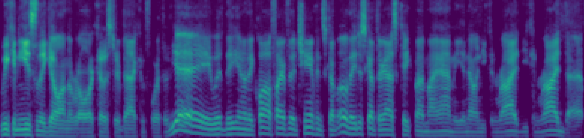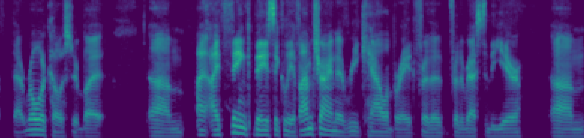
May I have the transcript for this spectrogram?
we can easily go on the roller coaster back and forth of yay with the you know they qualify for the Champions Cup. Oh, they just got their ass kicked by Miami. You know, and you can ride you can ride that that roller coaster, but um, I, I, think basically if I'm trying to recalibrate for the for the rest of the year, um,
